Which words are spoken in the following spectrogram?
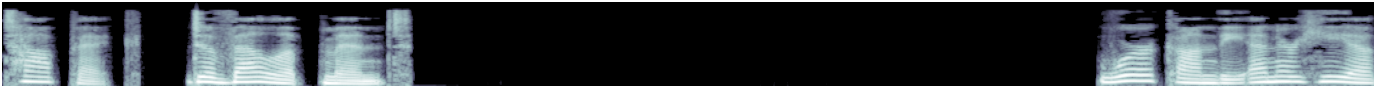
Topic: Development. Work on the Energia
